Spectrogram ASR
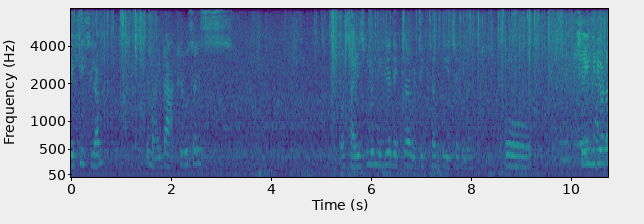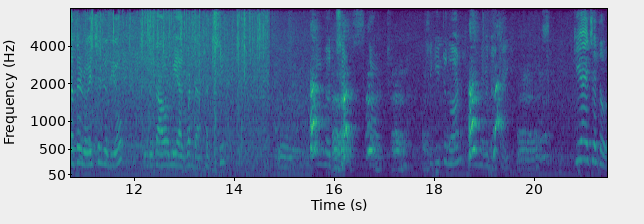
দেখিয়েছিলাম। মাইটা আঠেরো সাইজ সাইজগুলো মিলিয়ে দেখতে হবে, ঠিকঠাক দিয়েছে কিনা। তো সেই ভিডিওটাতে রয়েছে যদিও, কিন্তু তাও আমি একবার দেখাচ্ছি। তো এই হচ্ছে শিখি একটু ধর কি হয়েছে তোর?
